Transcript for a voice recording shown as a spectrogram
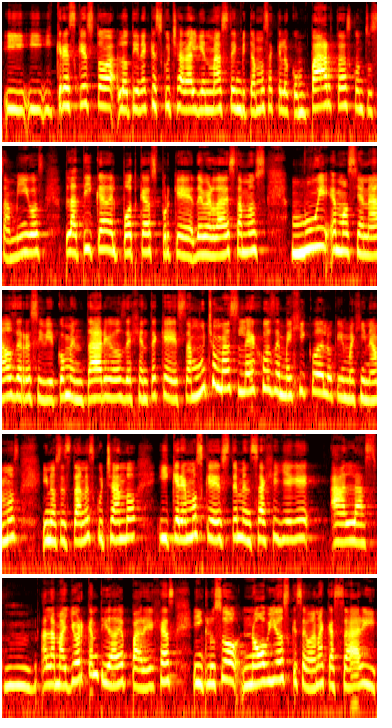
y, y, crees que esto lo tiene que escuchar alguien más, te invitamos a que lo compartas con tus amigos, platica del podcast porque de verdad estamos muy emocionados de recibir comentarios de gente que está mucho más lejos de México de lo que imaginamos y nos están escuchando y queremos que este mensaje llegue a las mm, a la mayor cantidad de parejas, incluso novios que se van a casar y,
